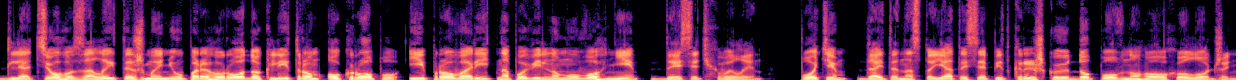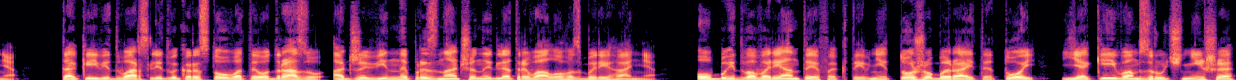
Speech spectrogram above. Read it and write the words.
Для цього залийте жменю перегородок літром окропу і проваріть на повільному вогні 10 хвилин. Потім дайте настоятися під кришкою до повного охолодження. Такий відвар слід використовувати одразу, адже він не призначений для тривалого зберігання. Обидва варіанти ефективні, тож обирайте той, який вам зручніше,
